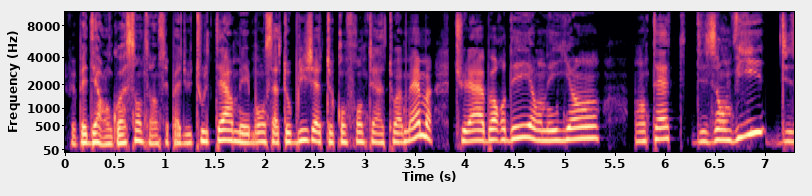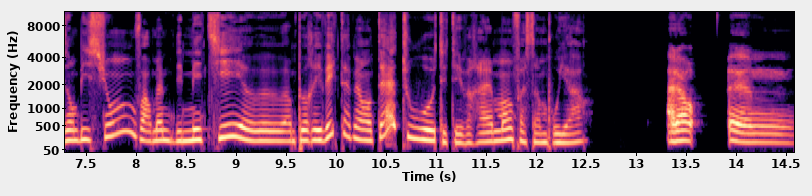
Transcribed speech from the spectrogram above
je vais pas dire angoissante, hein, c'est pas du tout le terme, mais bon, ça t'oblige à te confronter à toi-même. Tu l'as abordé en ayant en tête des envies, des ambitions, voire même des métiers euh, un peu rêvés que tu avais en tête, ou t'étais vraiment face à un brouillard? Alors, euh,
